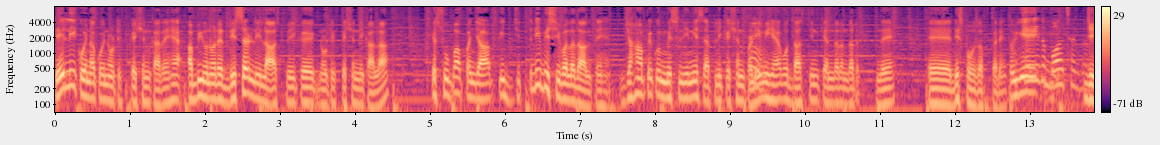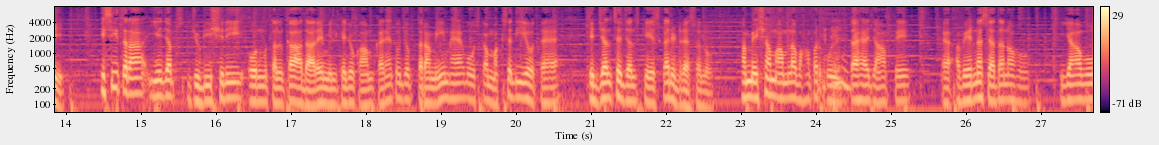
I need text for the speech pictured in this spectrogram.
डेली कोई ना कोई नोटिफिकेशन कर रहे हैं। अभी उन्होंने रिसेंटली लास्ट वीक एक नोटिफिकेशन निकाला कि सूबा पंजाब की जितनी भी सिविल अदालतें हैं जहाँ पे कोई मिसलिनियस एप्लीकेशन पड़ी हुई है वो दस दिन के अंदर अंदर डिस्पोज ऑफ़ करें। तो ये, तो बहुत जी इसी तरह ये जब जुडिशरी और मुतल अदारे मिल के जो काम करें तो जब तरमीम है वो उसका मकसद ये होता है कि जल्द से जल्द केस का रिड्रेसल हो। हमेशा मामला वहाँ पर उलझता है, जहाँ पे अवेयरनेस ज़्यादा ना हो या वो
